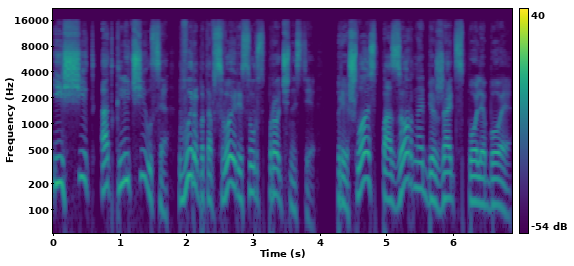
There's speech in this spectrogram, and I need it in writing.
и щит отключился, выработав свой ресурс прочности. Пришлось позорно бежать с поля боя. Без магической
